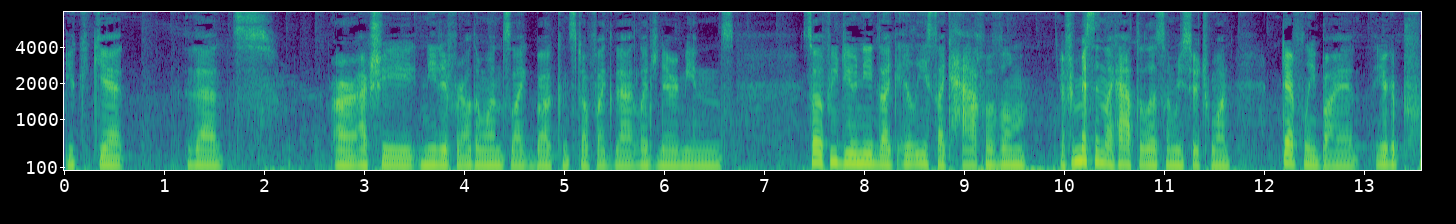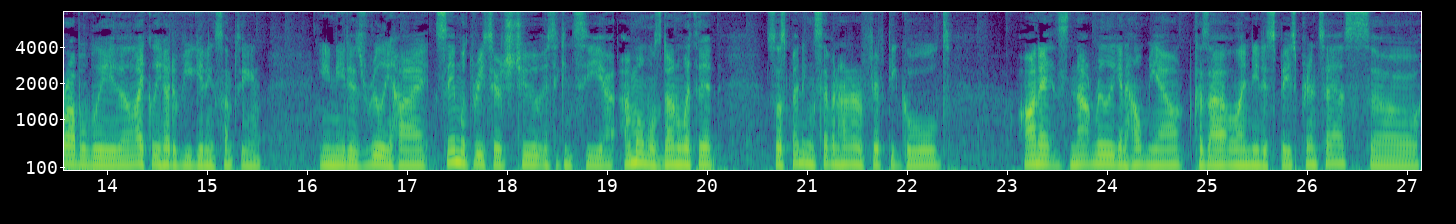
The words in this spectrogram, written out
you could get that are actually needed for other ones like Buck and stuff like that. Legendary mutants. So if you do need like at least like half of them, if you're missing like half the list on Research One, definitely buy it. You're probably the likelihood of you getting something you need is really high. Same with research too, as you can see, I'm almost done with it. So spending 750 gold on it is not really going to help me out because all I need is Space Princess. So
